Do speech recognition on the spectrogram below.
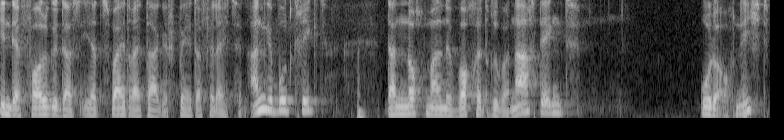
in der Folge, dass er zwei, drei Tage später vielleicht sein Angebot kriegt, dann nochmal eine Woche drüber nachdenkt oder auch nicht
